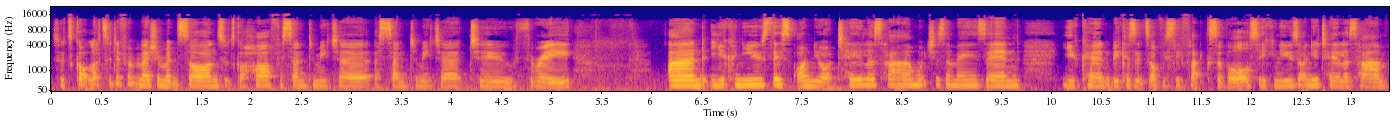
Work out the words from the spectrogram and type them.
So it's got lots of different measurements on. So it's got half a centimetre, a centimetre, two, three and you can use this on your tailor's ham which is amazing. You can because it's obviously flexible so you can use it on your tailor's ham.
